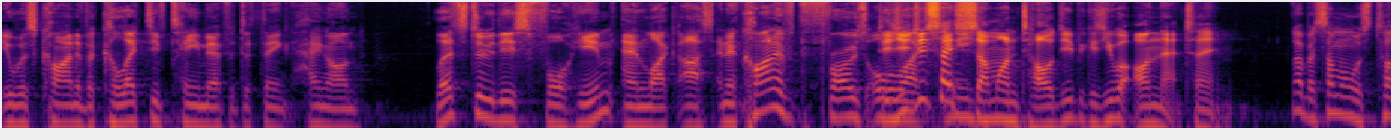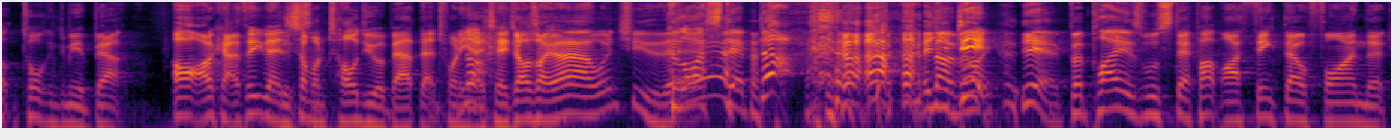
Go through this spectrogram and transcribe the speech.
It was kind of a collective team effort to think, hang on, let's do this for him and like us, and it kind of throws all. Did you like, just say any- someone told you because you were on that team? No, but someone was t- talking to me about Oh, okay. I thought you meant someone told you about that 2018. I was like, ah, weren't you there? because I stepped up. And No, you did. like- yeah, but players will step up. I think they'll find that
